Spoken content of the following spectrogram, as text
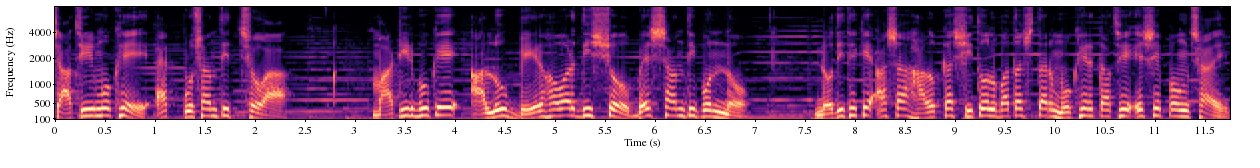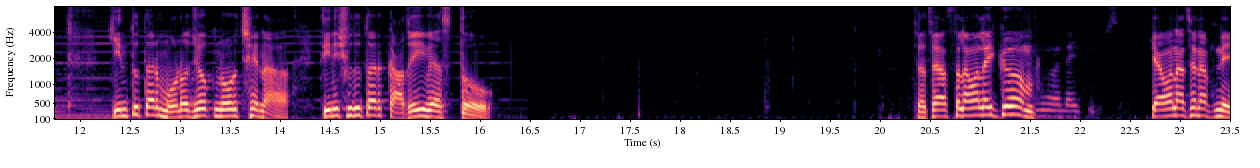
চাচির মুখে এক প্রশান্তির ছোঁয়া। মাটির বুকে আলু বের হওয়ার দৃশ্য বেশ শান্তিপূর্ণ। নদী থেকে আসা হালকা শীতল বাতাস তার মুখের কাছে এসে পৌঁছায়। কিন্তু তার মনোযোগ নড়ছে না তিনি শুধু তার কাজেই ব্যস্ত। চাচা আসসালামু আলাইকুম। কেমন আছেন আপনি?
